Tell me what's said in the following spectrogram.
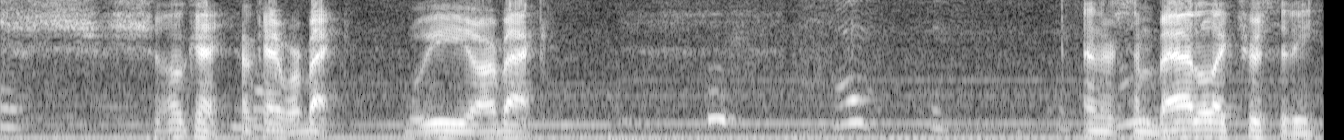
Shh, shh. Okay, okay, we're back. We are back. And there's some bad electricity,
